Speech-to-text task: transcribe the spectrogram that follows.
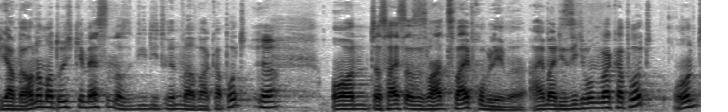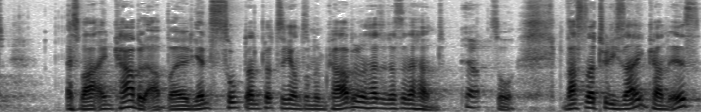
Die haben wir auch nochmal durchgemessen. Also die, die drin war, war kaputt. Ja. Und das heißt also, es waren zwei Probleme. Einmal die Sicherung war kaputt und es war ein Kabel ab, weil Jens zog dann plötzlich an so einem Kabel und hatte das in der Hand. Ja. So. Was natürlich sein kann, ist,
